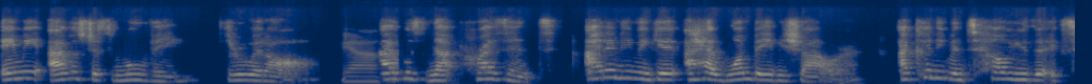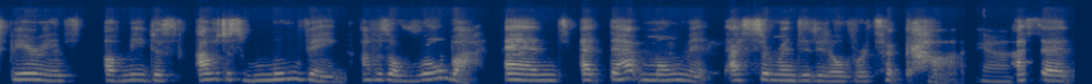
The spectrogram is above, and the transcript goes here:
Amy, I was just moving through it all. yeah. I was not present. I didn't even get, I had one baby shower. I couldn't even tell you the experience of me just, I was just moving. I was a robot. And at that moment, I surrendered it over to God. Yeah. I said,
